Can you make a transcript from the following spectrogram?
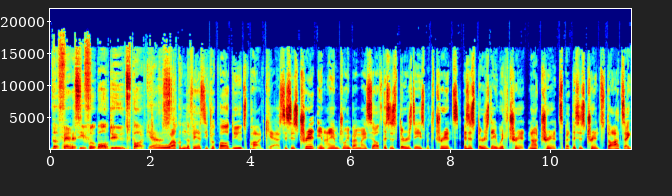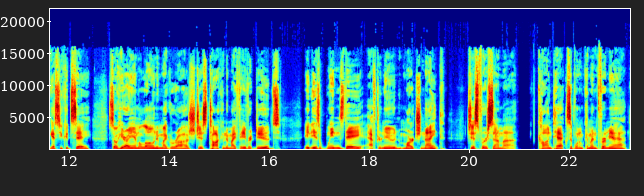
the Fantasy Football Dudes Podcast. Welcome to the Fantasy Football Dudes podcast. This is Trent, and I am joined by myself. This is Thursdays with Trent. This is Thursday with Trent, not Trent's, but this is Trent's thoughts, I guess you could say. So here I am alone in my garage, just talking to my favorite dudes. It is Wednesday afternoon, March 9th. Just for some uh, context of what I'm coming from you at,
